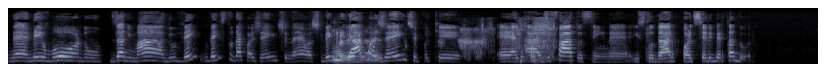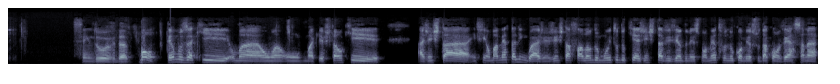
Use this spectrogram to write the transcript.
né, meio morno, desanimado, vem, vem estudar com a gente, né? Eu acho que vem é brilhar é com a gente, porque é, a, de fato, assim, né? Estudar pode ser libertador. Sem dúvida. Bom, temos aqui uma, uma, uma questão que a gente está, enfim, é uma metalinguagem. A gente está falando muito do que a gente está vivendo nesse momento. No começo da conversa, na,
